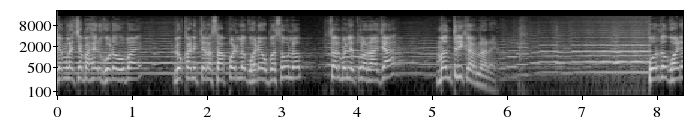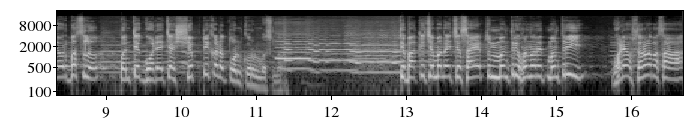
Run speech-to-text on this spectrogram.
जंगलाच्या बाहेर घोडं उभा आहे लोकांनी त्याला सापडलं घोड्यावर बसवलं. चल म्हणले तुला राजा मंत्री करणार आहे. पोरग घोड्यावर बसलं पण ते घोड्याच्या शेपटीकडे तोंड करून बसलं. ते बाकीचे म्हणायचे साहेब तुम्ही मंत्री होणार आहेत मंत्री. घोड्यावर सरळ बसा.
